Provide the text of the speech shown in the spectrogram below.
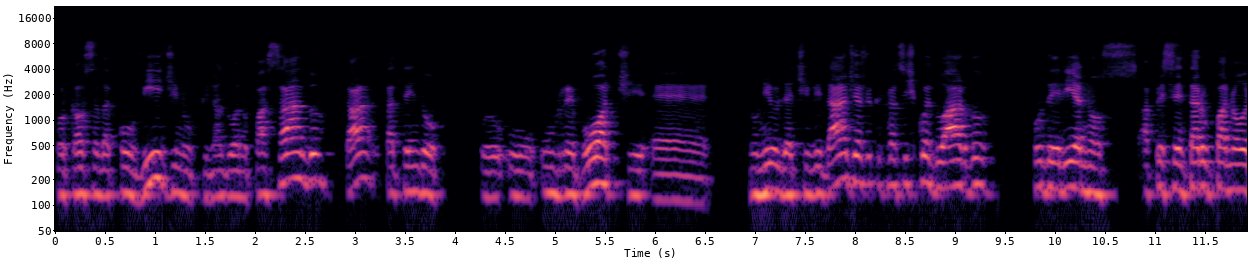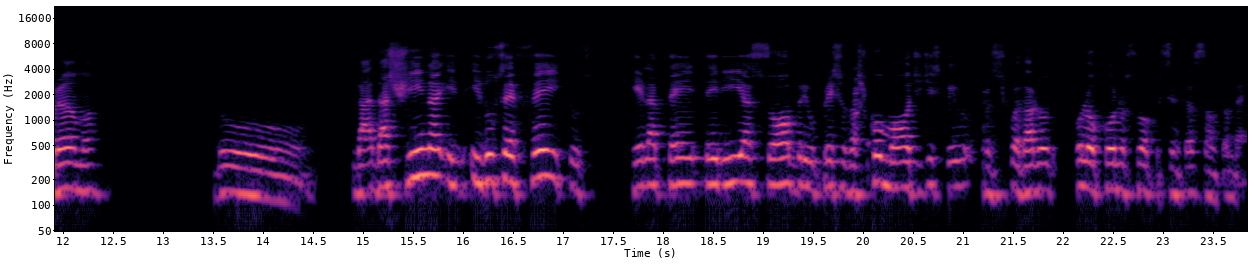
por causa da Covid no final do ano passado, tá? Está tendo o, um rebote é, no nível de atividade. Acho que Francisco Eduardo poderia nos apresentar o panorama do, da, da China e, e, dos efeitos que ela te, teria sobre o preço das commodities, que o Francisco Eduardo colocou na sua apresentação também.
